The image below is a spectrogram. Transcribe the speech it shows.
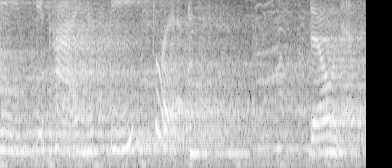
Leaves you kind of speechless. Don't it?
